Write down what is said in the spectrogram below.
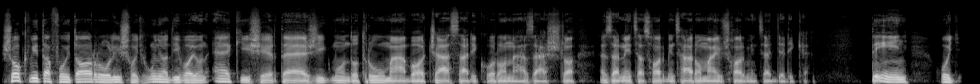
Sok vita folyt arról is, hogy Hunyadi vajon elkísérte el Zsigmondot Rómába a császári koronázásra 1433. május 31-e. Tény, hogy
